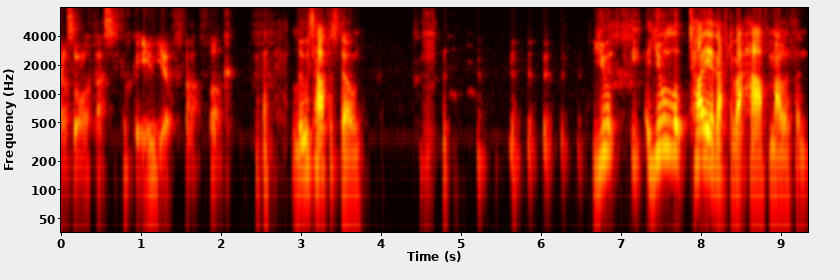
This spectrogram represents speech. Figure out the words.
Also walked past. Look at you, you fat fuck. Lose half a stone. you you look tired after that half marathon.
